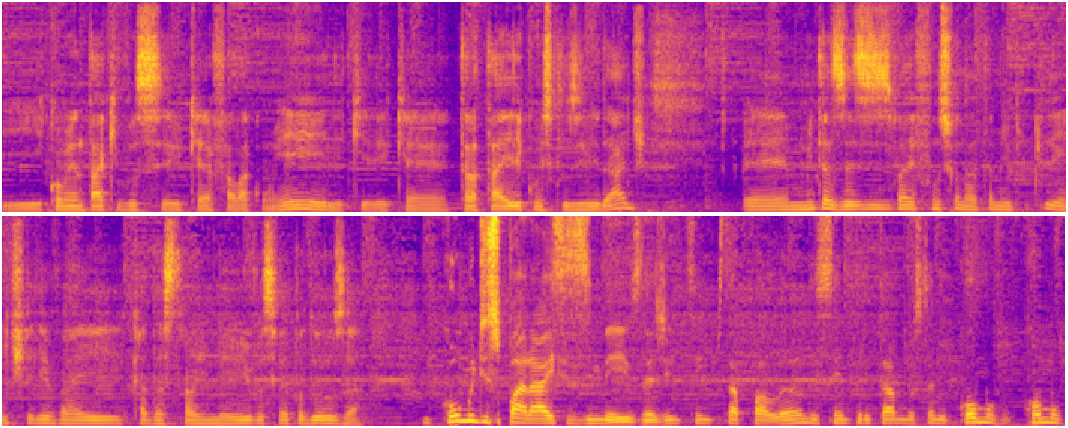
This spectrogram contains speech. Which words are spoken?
e comentar que você quer falar com ele, que quer tratar ele com exclusividade, é, muitas vezes vai funcionar também para o cliente, ele vai cadastrar o e-mail e você vai poder usar. E como disparar esses e-mails? Né? A gente sempre está falando e sempre está mostrando como, como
